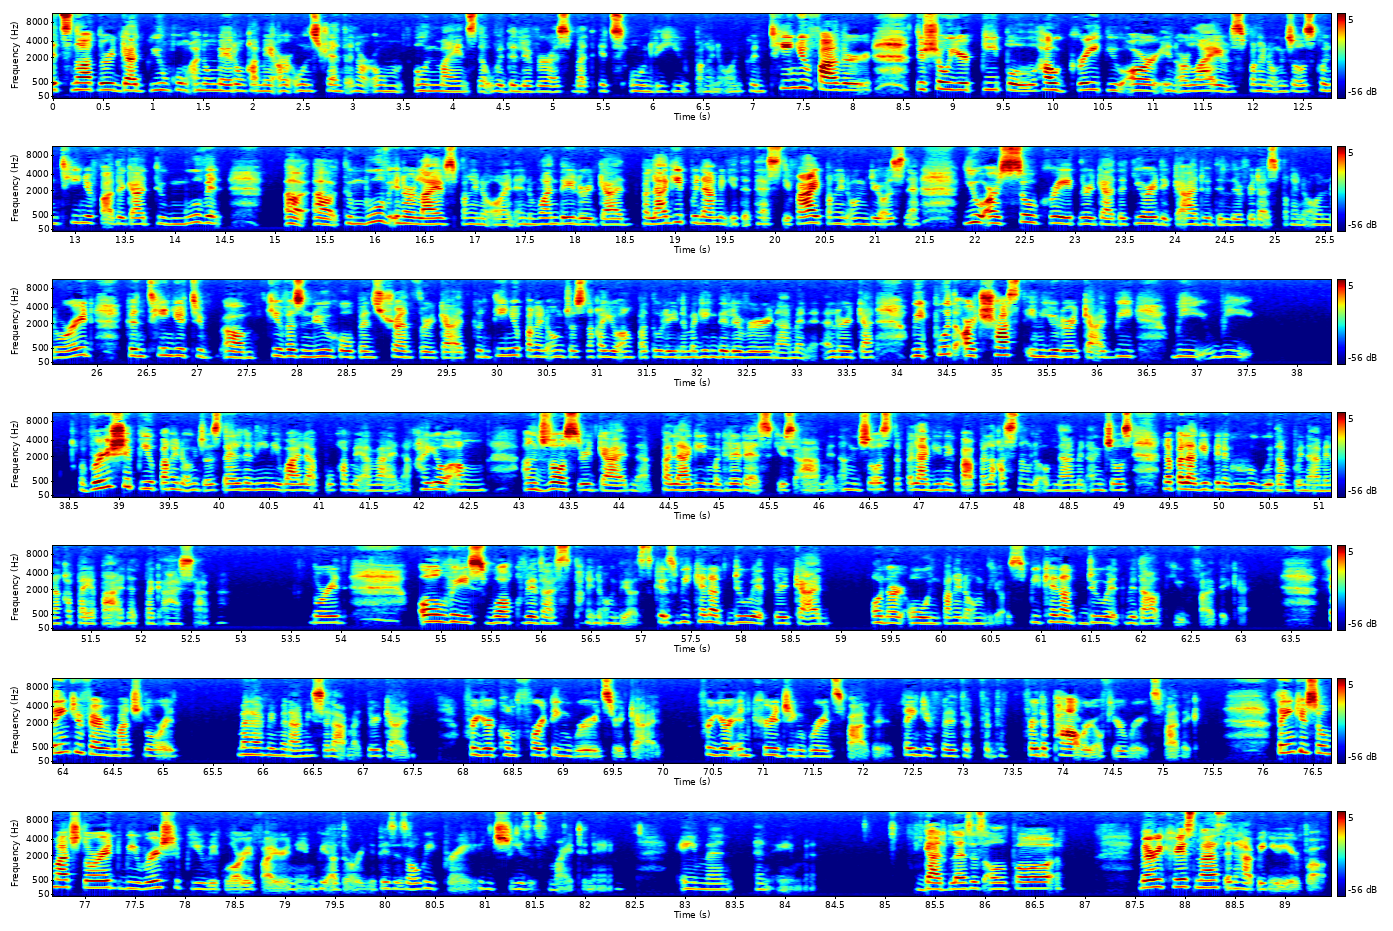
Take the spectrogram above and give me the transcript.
It's not, Lord God, yung kung anong meron kami, our own strength and our own, own minds that would deliver us, but it's only you, Panginoon. Continue, Father, to show your people how great you are in our lives, Panginoon Diyos. Continue, Father God, to move it, uh, uh, to move in our lives, Panginoon. And one day, Lord God, palagi po namin ite-testify, Panginoong Diyos, na you are so great, Lord God, that you are the God who delivered us, Panginoon. Lord, continue to um, give us new hope and strength, Lord God. Continue, Panginoong Diyos, na kayo ang patuloy na maging deliverer namin, Lord God. We put our trust in you, Lord God. We, we, we, worship you, Panginoong Diyos, dahil naniniwala po kami, Ama, na kayo ang, ang Diyos, Lord God, na palaging magre-rescue sa amin. Ang Diyos na palaging nagpapalakas ng loob namin. Ang Diyos na palaging pinaghuhugutan po namin ng kapayapaan at pag-asa. Lord, always walk with us, Panginoong Diyos, because we cannot do it, Lord God, on our own, Panginoong Diyos. We cannot do it without you, Father God. Thank you very much, Lord. Maraming maraming salamat, Lord God for your comforting words, Lord God, for your encouraging words, Father. Thank you for the, for the, for the power of your words, Father God. Thank you so much, Lord. We worship you. We glorify your name. We adore you. This is all we pray in Jesus' mighty name. Amen and amen. God bless us all po. Merry Christmas and Happy New Year po.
